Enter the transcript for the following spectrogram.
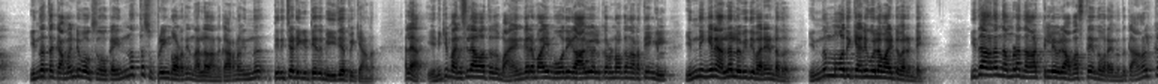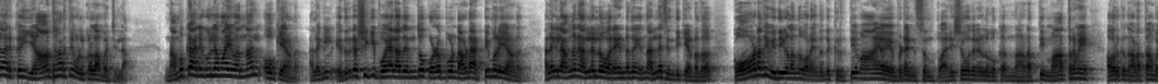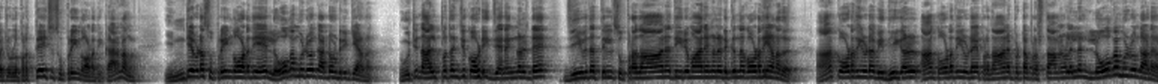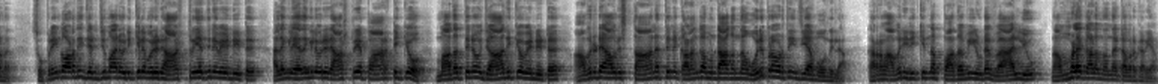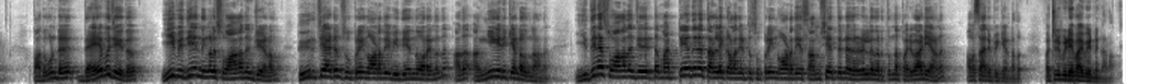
ഇന്നത്തെ കമന്റ് ബോക്സ് നോക്കുക ഇന്നത്തെ സുപ്രീം കോടതി നല്ലതാണ്. കാരണം ഇന്ന് തിരിച്ചടി കിട്ടിയത് ബി ജെ പിക്കാണ്. അല്ല എനിക്ക് മനസ്സിലാവാത്തത് ഭയങ്കരമായി മോദി കാവ്യവൽക്കരണമൊക്കെ നടത്തിയെങ്കിൽ ഇന്നിങ്ങനെ അല്ലല്ലോ വിധി വരേണ്ടത്. ഇന്നും മോദിക്ക് അനുകൂലമായിട്ട് വരണ്ടേ? ഇതാണ് നമ്മുടെ നാട്ടിലെ ഒരു അവസ്ഥ എന്ന് പറയുന്നത്. ആൾക്കാർക്ക് യാഥാർത്ഥ്യം ഉൾക്കൊള്ളാൻ പറ്റില്ല. നമുക്ക് അനുകൂലമായി വന്നാൽ ഓക്കെയാണ് അല്ലെങ്കിൽ എതിർകക്ഷിക്ക് പോയാൽ അത് എന്തോ കുഴപ്പമുണ്ട് അവിടെ അട്ടിമറിയാണ്. അല്ലെങ്കിൽ അങ്ങനെ അല്ലല്ലോ വരേണ്ടത് എന്നല്ല ചിന്തിക്കേണ്ടത്. കോടതി വിധികളെന്ന് പറയുന്നത് കൃത്യമായ എവിഡൻസും പരിശോധനകളും ഒക്കെ നടത്തി മാത്രമേ അവർക്ക് നടത്താൻ പറ്റുള്ളൂ. പ്രത്യേകിച്ച് സുപ്രീം കോടതി. കാരണം ഇന്ത്യയുടെ സുപ്രീം കോടതിയെ ലോകം മുഴുവൻ കണ്ടുകൊണ്ടിരിക്കുകയാണ്. നൂറ്റി നാൽപ്പത്തഞ്ച് കോടി ജനങ്ങളുടെ ജീവിതത്തിൽ സുപ്രധാന തീരുമാനങ്ങൾ എടുക്കുന്ന കോടതിയാണത്. ആ കോടതിയുടെ വിധികൾ ആ കോടതിയുടെ പ്രധാനപ്പെട്ട പ്രസ്താവനകളെല്ലാം ലോകം മുഴുവൻ കാണുകയാണ്. സുപ്രീം കോടതി ജഡ്ജിമാർ ഒരിക്കലും ഒരു രാഷ്ട്രീയത്തിന് വേണ്ടിയിട്ട് അല്ലെങ്കിൽ ഏതെങ്കിലും ഒരു രാഷ്ട്രീയ പാർട്ടിക്കോ മതത്തിനോ ജാതിക്കോ വേണ്ടിയിട്ട് അവരുടെ ആ ഒരു സ്ഥാനത്തിന് കളങ്കമുണ്ടാകുന്ന ഒരു പ്രവൃത്തിയും ചെയ്യാൻ പോകുന്നില്ല. കാരണം അവരിരിക്കുന്ന പദവിയുടെ വാല്യൂ നമ്മളെക്കാളും നന്നായിട്ട് അവർക്കറിയാം. അപ്പം അതുകൊണ്ട് ദയവ് ചെയ്ത് ഈ വിധിയെ നിങ്ങൾ സ്വാഗതം ചെയ്യണം. തീർച്ചയായിട്ടും സുപ്രീം കോടതി വിധി എന്ന് പറയുന്നത് അത് അംഗീകരിക്കേണ്ട ഒന്നാണ്. ഇതിനെ സ്വാഗതം ചെയ്തിട്ട് മറ്റേതിനെ തള്ളിക്കളഞ്ഞിട്ട് സുപ്രീം കോടതിയെ സംശയത്തിന്റെ നിഴലിൽ നിർത്തുന്ന പരിപാടിയാണ് അവസാനിപ്പിക്കേണ്ടത്. മറ്റൊരു വീഡിയോയുമായി വീണ്ടും കാണാം.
